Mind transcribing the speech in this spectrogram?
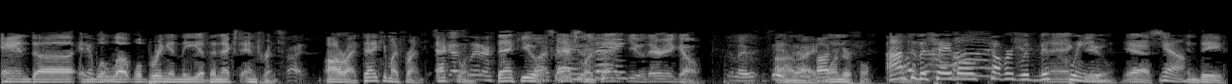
And uh, and Yeah, we'll we'll- uh, we'll bring in the uh, the next entrant. All right. All right. Thank you, my friend. you guys Excellent. later. Thank you. Bye. Excellent. Thanks. Thank you. There you go. See you later. All right. Wonderful. Onto the table covered with this Thank queen. you. Yes. Yeah. Indeed.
